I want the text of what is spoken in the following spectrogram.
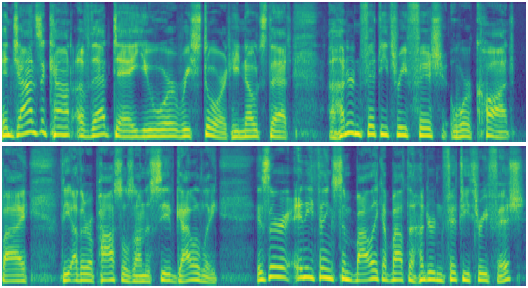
in John's account of that day, you were restored. He notes that 153 fish were caught by the other apostles on the Sea of Galilee. Is there anything symbolic about the 153 fish?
